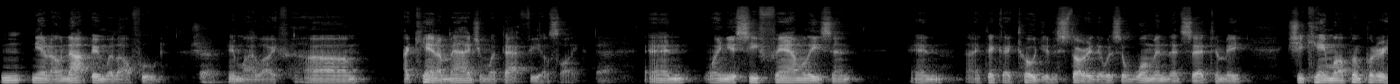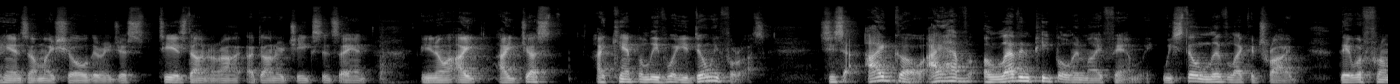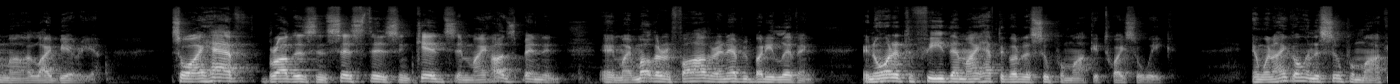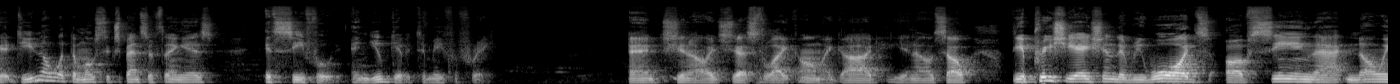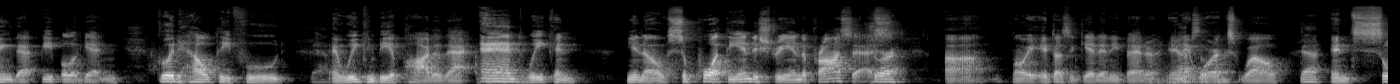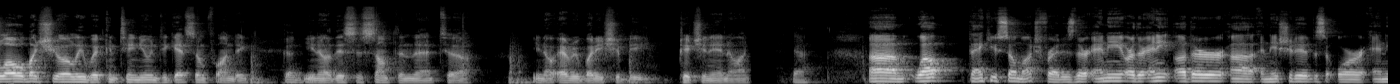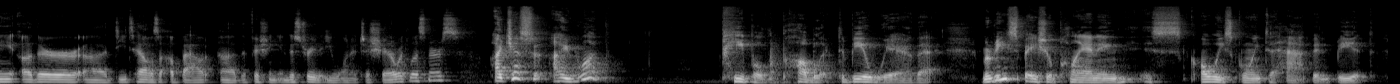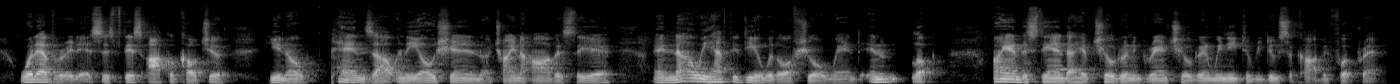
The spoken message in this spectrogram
you know, not been without food sure. in my life. Um, I can't imagine what that feels like. Yeah. And when you see families, and and I think I told you the story. There was a woman that said to me, she came up and put her hands on my shoulder and just tears down her down her cheeks and saying, you know, I I just I can't believe what you're doing for us. She said, I go, I have 11 people in my family. We still live like a tribe. They were from uh, Liberia. So I have brothers and sisters and kids and my husband and, and my mother and father and everybody living. In order to feed them, I have to go to the supermarket twice a week. And when I go in the supermarket, do you know what the most expensive thing is? It's seafood, and you give it to me for free. And you know it's just like oh my god you know. So the appreciation the rewards of seeing that knowing that people are getting good healthy food yeah. and we can be a part of that and we can you know support the industry in the process. Sure. Uh, boy it doesn't get any better and Absolutely. it works well. Yeah. And slow but surely we're continuing to get some funding. Good. You know this is something that uh, you know everybody should be pitching in on. Yeah um, well, thank you so much, Fred. Is there any? Are there any other uh, initiatives or any other uh, details about uh, the fishing industry that you wanted to share with listeners? I just I want people, the public, to be aware that marine spatial planning is always going to happen, be it whatever it is. If this aquaculture, you know, pens out in the ocean or trying to harvest the air, and now we have to deal with offshore wind. And look, I understand I have children and grandchildren. We need to reduce the carbon footprint.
